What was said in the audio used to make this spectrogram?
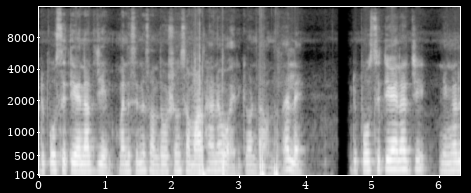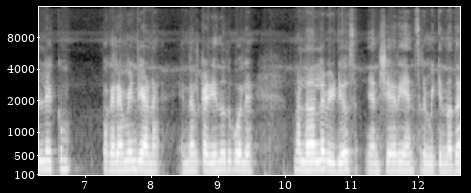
ഒരു പോസിറ്റീവ് എനർജിയും മനസ്സിന് സന്തോഷവും സമാധാനവും ആയിരിക്കും ഉണ്ടാകുന്നത് അല്ലേ? ഒരു പോസിറ്റീവ് എനർജി നിങ്ങളിലേക്കും പകരാൻ വേണ്ടിയാണ് എന്നാൽ കഴിയുന്നത് പോലെ നല്ല നല്ല വീഡിയോസ് ഞാൻ ഷെയർ ചെയ്യാൻ ശ്രമിക്കുന്നത്.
